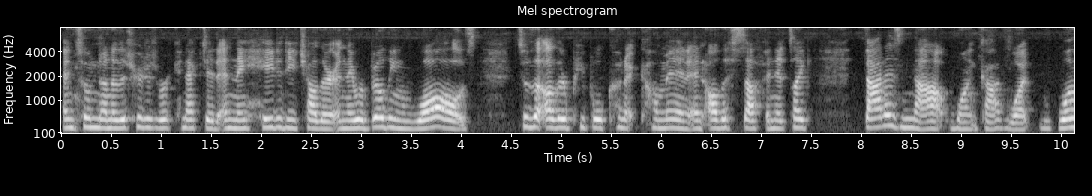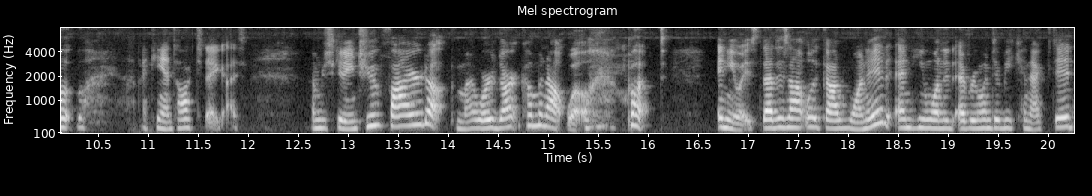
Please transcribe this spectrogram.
And so none of the churches were connected and they hated each other and they were building walls so that other people couldn't come in and all this stuff. And it's like, that is not what God, what, what, I can't talk today, guys. I'm just getting too fired up. My words aren't coming out well. but anyways, that is not what God wanted and he wanted everyone to be connected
